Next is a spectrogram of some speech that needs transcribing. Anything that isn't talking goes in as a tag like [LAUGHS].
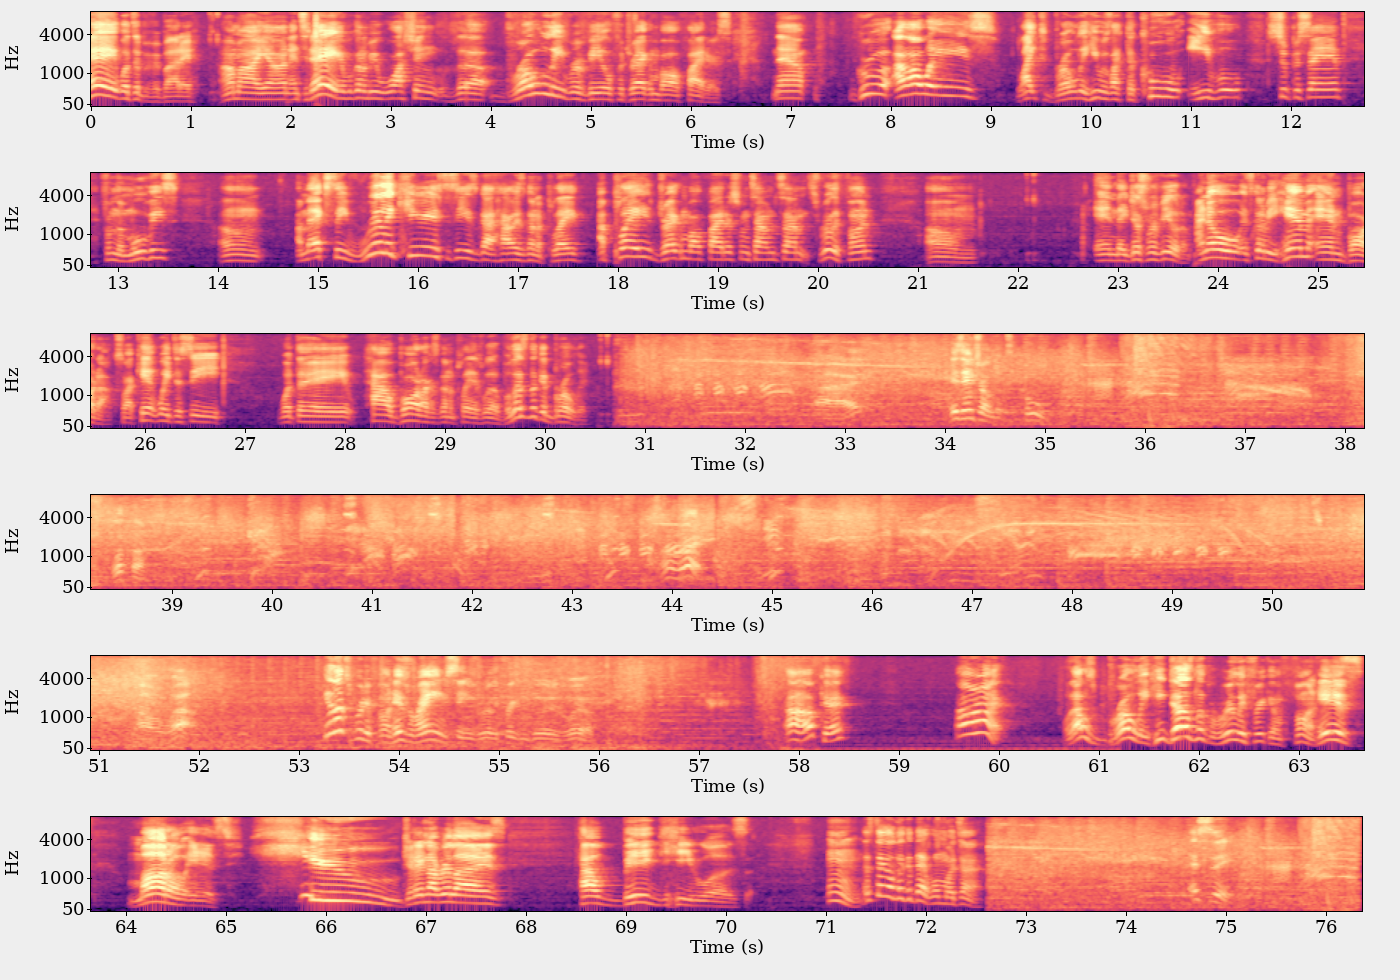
Hey, what's up everybody? I'm Ion, and today we're going to be watching the Broly reveal for Dragon Ball FighterZ. Now, grew I always liked Broly. He was like the cool, evil Super Saiyan from the movies. Um, I'm actually really curious to see how he's going to play. I play Dragon Ball FighterZ from time to time. It's really fun. Um, and they just revealed him. I know it's going to be him and Bardock, so I can't wait to see what they how Bardock is going to play as well. But let's look at Broly. All right, his intro looks cool. What the? All right. Oh wow. He looks pretty fun. His range seems really freaking good as well. Oh, okay. Alright. Well, that was Broly. He does look really freaking fun. His model is huge. I did not realize how big he was. Mm, let's take a look at that one more time. Let's see.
